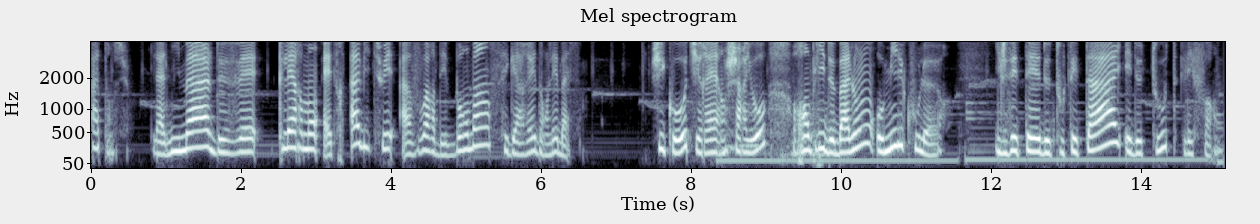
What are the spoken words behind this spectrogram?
attention. L'animal devait clairement être habitué à voir des bambins s'égarer dans les bassins. Chico tirait un chariot rempli de ballons aux mille couleurs. Ils étaient de toutes les tailles et de toutes les formes.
